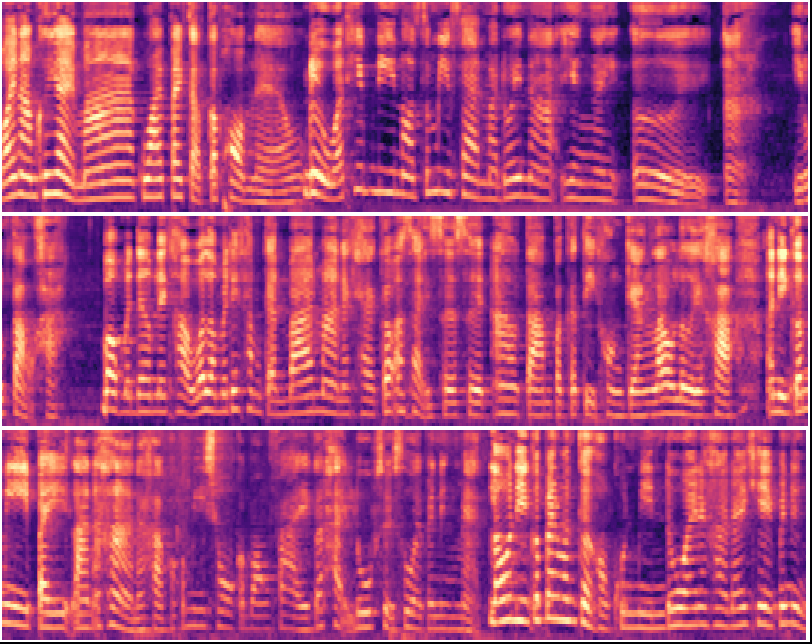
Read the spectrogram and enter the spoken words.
ว่ายน้ำคือใหญ่มากว่ายไปกลับก็ผอมแล้ว หรือว่าทริปนี้เนอตจะมีแฟนมาด้วยนะยังไงเอ่ยอะอีลูกเต๋าค่ะ บอกเหมือนเดิมเลยค่ะว่าเราไม่ได้ทำการบ้านมานะคะ ก็อาศัยเซิร์ชเซิร์ชเอาตามปกติของแก๊งเราเลยค่ะ อันนี้ก็มีไปร้านอาหารนะคะเขาก็มีโชว์กระบองไฟก็ถ่ายรูปสวยๆไปหนึ่งแมทแล้ววันนี้ก็เป็นวันเกิดของคุณมินด้วยนะคะ ได้เค้กไปหนึ่ง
